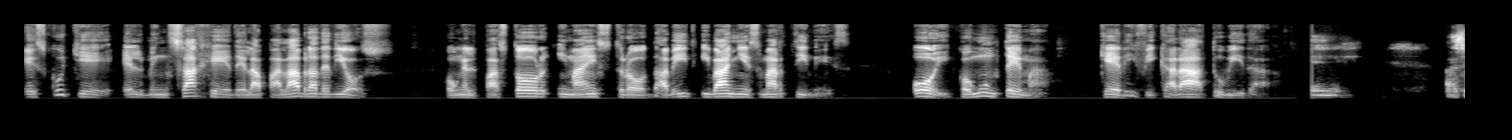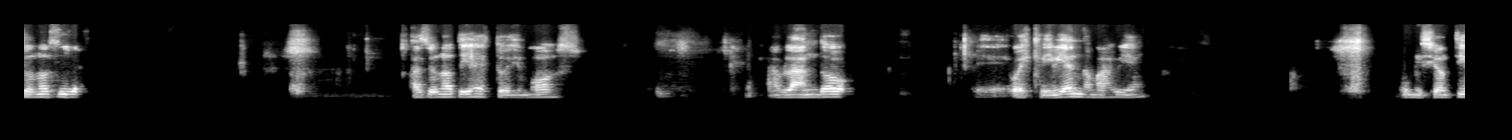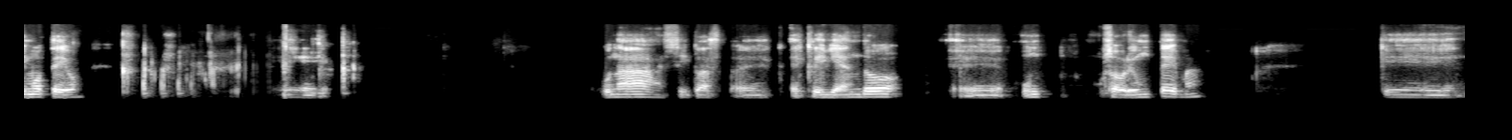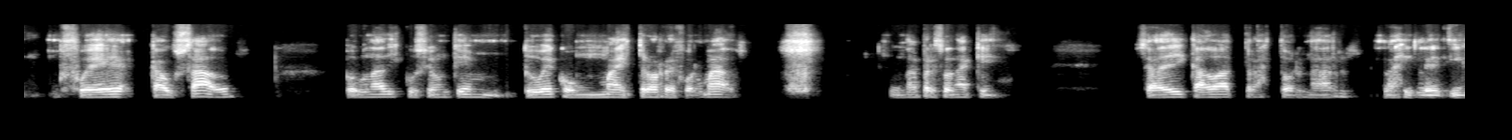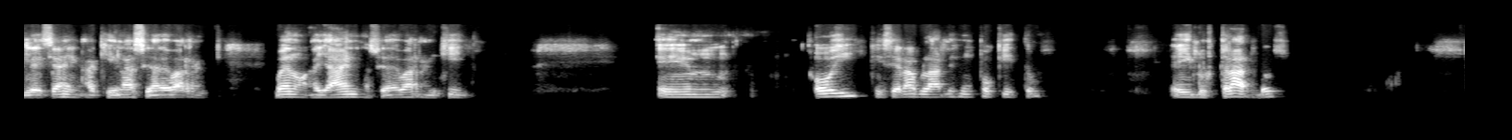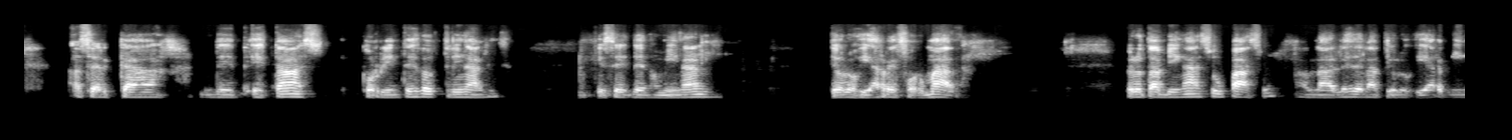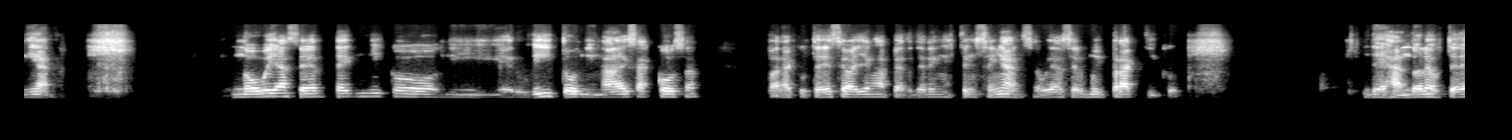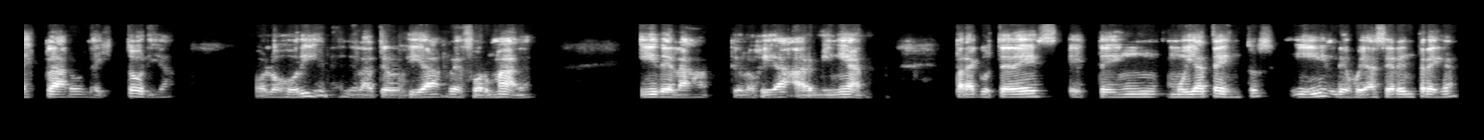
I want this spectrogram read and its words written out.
Escuche el mensaje de la palabra de Dios con el pastor y maestro David Ibáñez Martínez, hoy con un tema que edificará tu vida. hace unos días, hace unos días estuvimos hablando eh, o escribiendo más bien en Misión Timoteo eh, una situación, eh, escribiendo eh, sobre un tema que fue causado por una discusión que tuve con un maestro reformado, una persona que se ha dedicado a trastornar las iglesias aquí en la ciudad de Barranquilla, bueno, allá en la ciudad de Barranquilla. Em, hoy quisiera hablarles un poquito e ilustrarlos acerca de estas corrientes doctrinales que se denominan teología reformada. Pero también a su paso hablarles de la teología arminiana. No voy a ser técnico ni erudito ni nada de esas cosas para que ustedes se vayan a perder en esta enseñanza. Voy a ser muy práctico, dejándole a ustedes claro la historia o los orígenes de la teología reformada y de la teología arminiana, para que ustedes estén muy atentos y les voy a hacer entrega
